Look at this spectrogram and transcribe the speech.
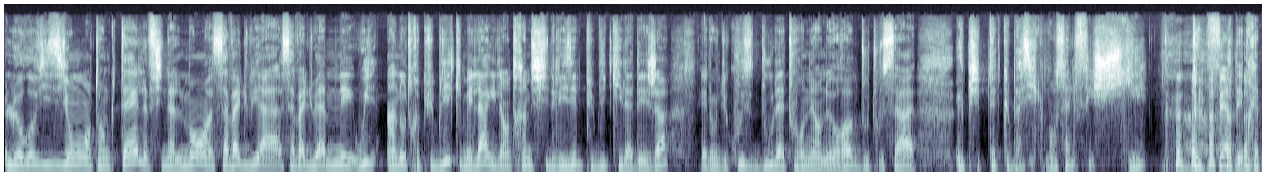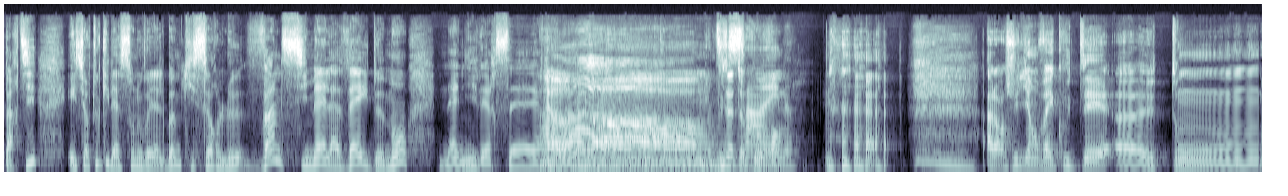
L'Eurovision en tant que tel, finalement, ça va, lui a- ça va lui amener, oui, un autre public, mais là, il est en train de fidéliser le public qu'il a déjà. Et donc, du coup, d'où la tournée en Europe, d'où tout ça. Et puis, peut-être que basiquement, ça le fait chier de faire des pré-parties. Et surtout qu'il a son nouvel album qui sort le 26 mai, la veille de mon anniversaire. Ah. Vous êtes au courant. Alors Julien, on va écouter euh, ton,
